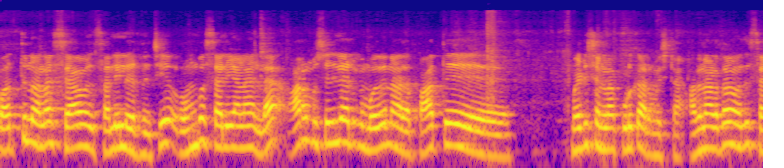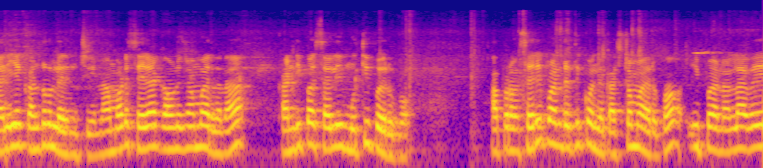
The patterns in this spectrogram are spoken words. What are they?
பத்து நாளாக சேவல் சளியில் இருந்துச்சு. ரொம்ப சளியாலாம் இல்லை. ஆரம்ப ஸ்டேஜில் இருக்கும்போது நான் அதை பார்த்து மெடிசன்லாம் கொடுக்க ஆரம்பிச்சிட்டேன். அதனால தான் வந்து சளியே கண்ட்ரோலில் இருந்துச்சு. நான் மட்டும் சரியாக கவனிக்காமல் இருந்தேன்னா கண்டிப்பாக சளி முத்தி போயிருக்கும். அப்புறம் சரி பண்ணுறதுக்கு கொஞ்சம் கஷ்டமாக இருக்கும். இப்போ நல்லாவே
